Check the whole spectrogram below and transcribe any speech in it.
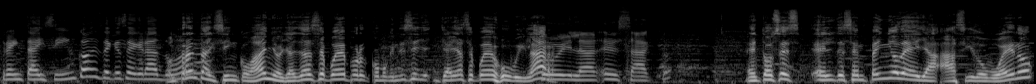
35 desde que se graduó. Son 35 años, ya ya se puede, por- como quien dice, ya ya se puede jubilar. Jubilar, exacto. Entonces, ¿el desempeño de ella ha sido bueno?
